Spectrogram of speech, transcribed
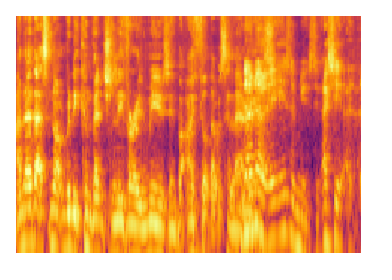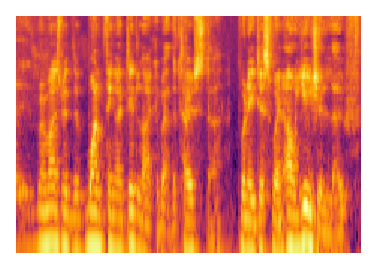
I know that's not really conventionally very amusing, but I thought that was hilarious. No, no, it is amusing. Actually, it reminds me of the one thing I did like about the toaster when he just went, "Oh, use your loaf."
